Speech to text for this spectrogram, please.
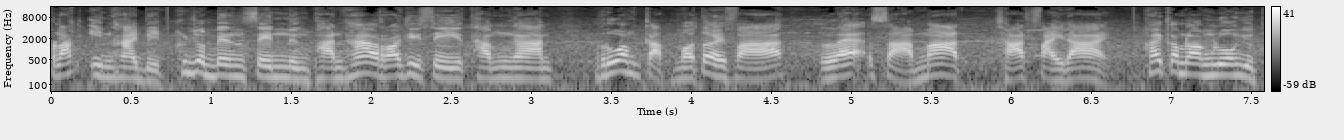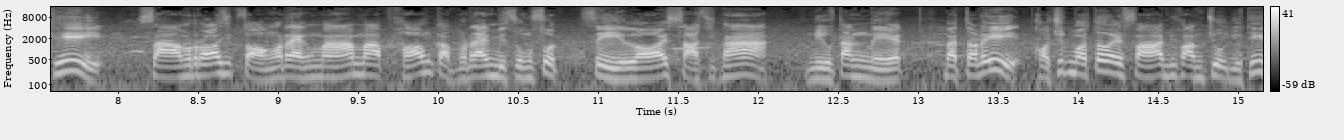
Plug-in Hybrid เครื่องยนต์เบนซิน 1,500 cc ทำงานร่วมกับมอเตอร์ไฟฟ้า และสามารถชาร์จไฟได้ ให้กำลังรวงอยู่ที่ 312 แรงม้ามาพร้อมกับแรงบิดสูงสุด 435 นิวตันเมตร แบตเตอรี่ของชุดมอเตอร์ไฟฟ้ามีความจุอยู่ที่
